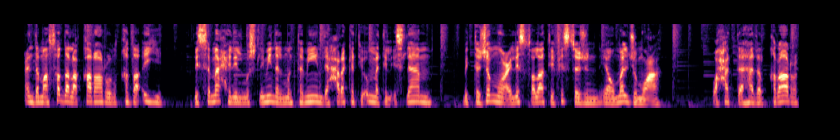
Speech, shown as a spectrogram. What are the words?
عندما صدر قرار قضائي للسماح للمسلمين المنتمين لحركة أمة الإسلام بالتجمع للصلاة في السجن يوم الجمعة. وحتى هذا القرار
